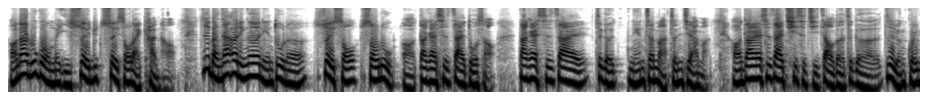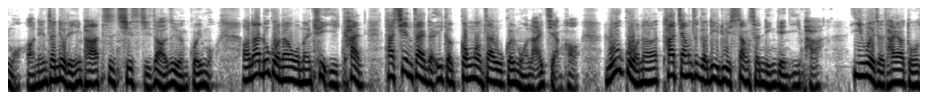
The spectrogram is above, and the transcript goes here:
哦，那如果我们以税率税收来看哈，日本在二零二二年度呢税收收入啊大概是在多少？大概是在这个年增嘛增加嘛，哦大概是在七十几兆的这个日元规模哦，年增六点一趴至七十几兆日元规模哦，那如果呢我们去以看它现在的一个公共债务规模来讲哈，如果呢它将这个利率上升零点一趴，意味着它要多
